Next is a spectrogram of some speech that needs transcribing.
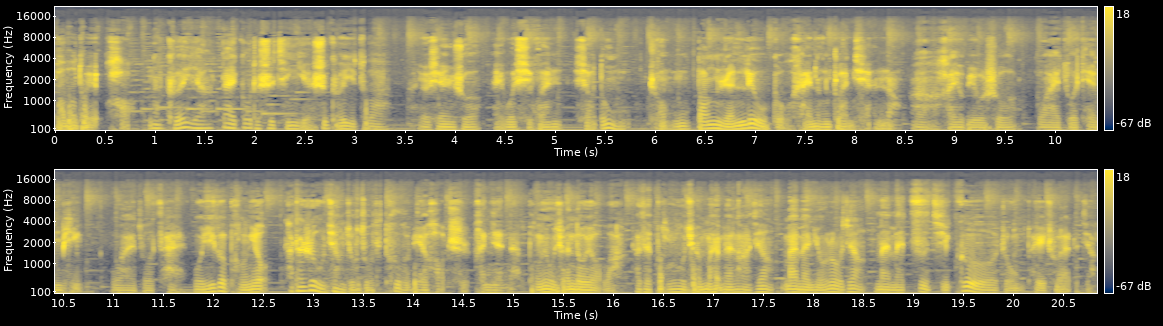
跑跑腿好，那可以啊，代购的事情也是可以做啊。有些人说，哎，我喜欢小动物、宠物，帮人遛狗还能赚钱呢啊。还有比如说，我爱做甜品。我爱做菜，我一个朋友，他的肉酱就做的特别好吃。很简单，朋友圈都有吧？他在朋友圈卖卖辣酱，卖卖牛肉酱，卖卖自己各种配出来的酱，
